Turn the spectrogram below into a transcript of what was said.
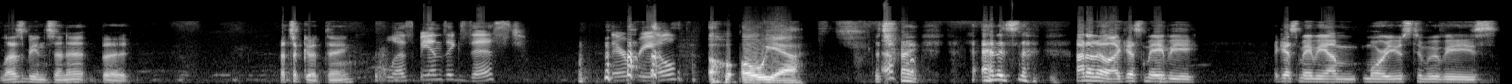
lesbians in it but that's a good thing Lesbians exist. They're real. Oh, oh yeah. That's right. And it's not- I don't know, I guess maybe I guess maybe I'm more used to movies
